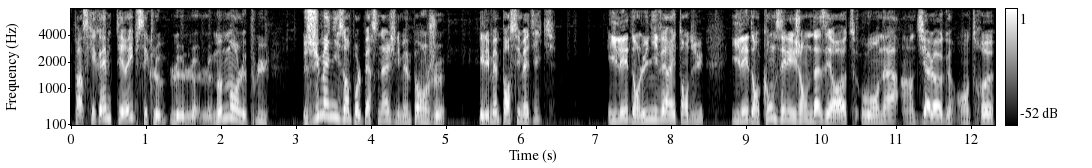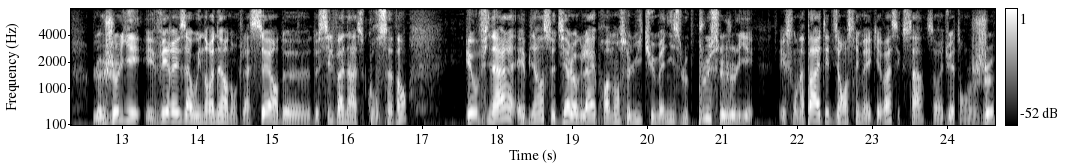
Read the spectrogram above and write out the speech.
Enfin, ce qui est quand même terrible, c'est que le, moment le plus humanisant pour le personnage, il est même pas en jeu. Il est même pas en cinématique. Il est dans l'univers étendu. Il est dans Contes et légendes d'Azeroth où on a un dialogue entre le geôlier et Vereza Windrunner, donc la sœur de, de Sylvanas Coursevant. Et au final, eh bien, ce dialogue-là est probablement celui qui humanise le plus le geôlier. Et ce qu'on n'a pas arrêté de dire en stream avec Eva, c'est que ça, ça aurait dû être en jeu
